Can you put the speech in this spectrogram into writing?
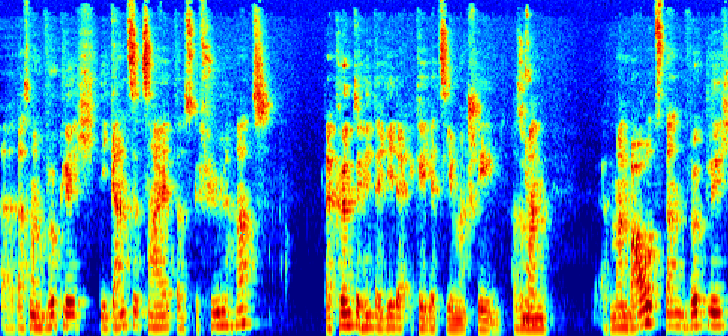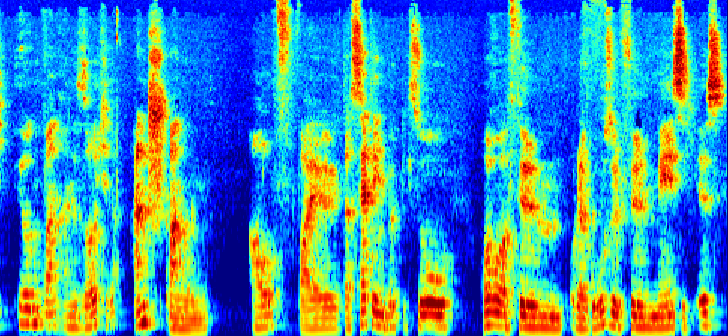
dass man wirklich die ganze Zeit das Gefühl hat, da könnte hinter jeder Ecke jetzt jemand stehen. Also Ja. man, man baut dann wirklich irgendwann eine solche Anspannung auf, weil das Setting wirklich so Horrorfilm oder Gruselfilm-mäßig ist,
